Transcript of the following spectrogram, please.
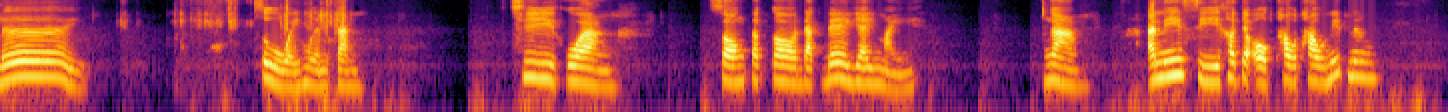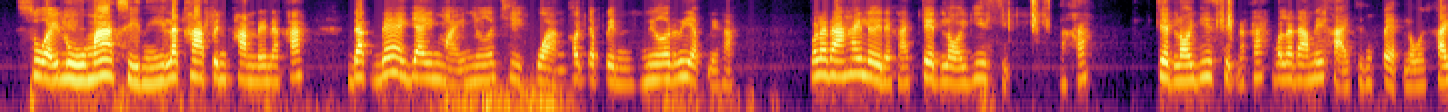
เลย สวยเหมือนกัน ชีกวาง สองตะกอดักแด้ใยไหม งาม อันนี้สีเขาจะออกเทาๆนิดนึง สวยหรูมากสีนี้ราคาเป็นพันเลยนะคะ ดักแด้ใยไหมเนื้อชีกวางเขาจะเป็นเนื้อเรียบเลยค่ะวรดาให้เลยนะคะเจ็ดร้อยยี่สิบนะคะเจ็ดร้อยยี่สิบนะคะวรดาไม่ขายถึงแปดร้อยขาย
